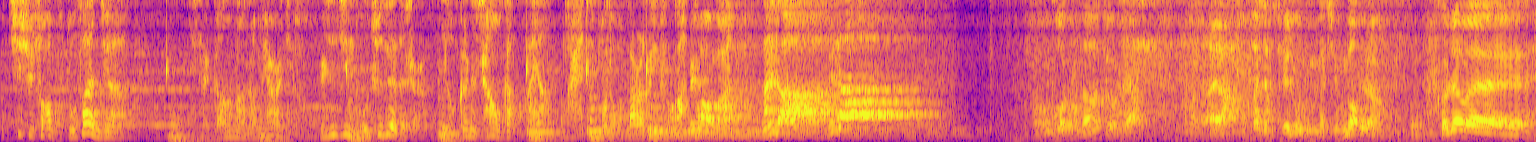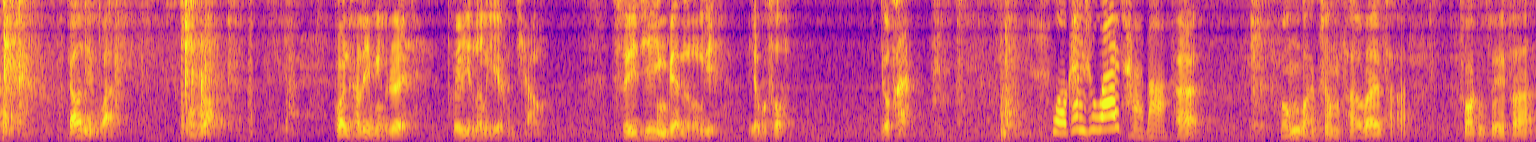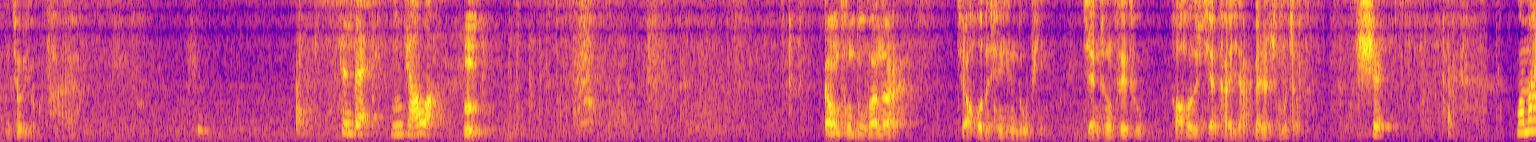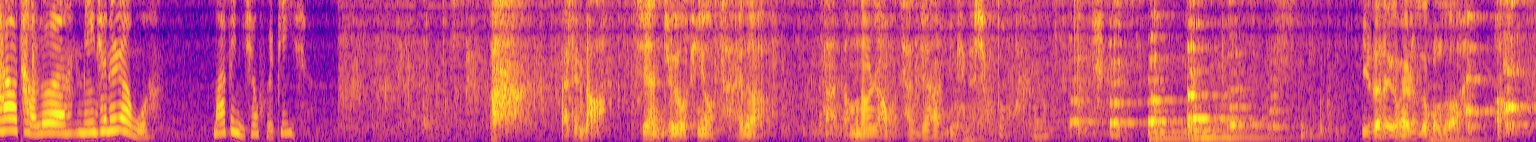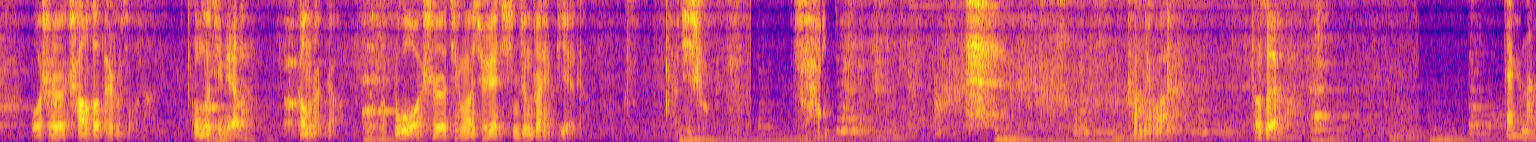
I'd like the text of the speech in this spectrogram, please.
继续抓捕毒贩去啊！你才刚当上片警，人家禁毒支队的事儿，你老跟着掺和干嘛呀？哎，你不懂，慢慢跟你说啊。别管我了，领导，领导。整个过程呢就是这样。本来呀，还想协助你们的行动，可这位张警官死活不让。观察力敏锐，推理能力也很强，随机应变的能力也不错，有才。我看是歪才吧。哎。甭管正才歪才，抓住罪犯那就有才啊！哼，郑队，您找我？嗯，刚从毒贩那儿缴获的新型毒品，简称 C two，好好去检查一下，里面是什么成分？是。我们还要讨论明天的任务，麻烦你先回避一下。啊，哎，领导，既然你觉得我挺有才的，那能不能让我参加明天的行动啊？你在哪个派出所工作啊？我是长河派出所的，工作几年了？刚转正，不过我是警官学院刑侦专业毕业的，有技术。菜鸟。方警官，得罪了。干什么？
